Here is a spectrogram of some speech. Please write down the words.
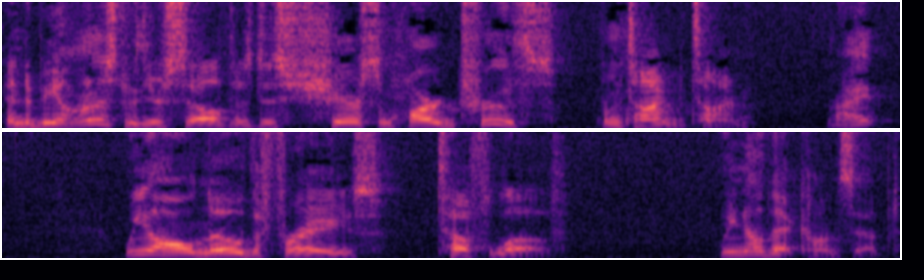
And to be honest with yourself is to share some hard truths from time to time, right? We all know the phrase tough love. We know that concept.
